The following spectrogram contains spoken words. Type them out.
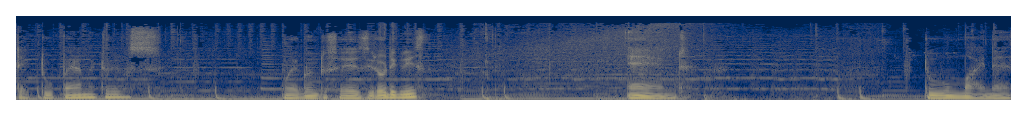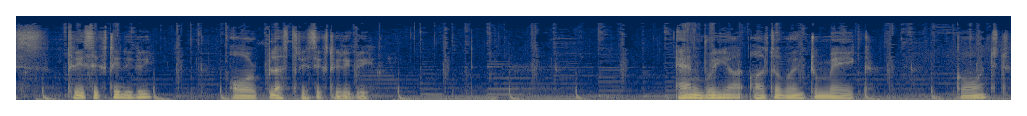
take two parameters we're going to say 0 degrees and 2 minus 360 degree or plus 360 degree. And we are also going to make const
